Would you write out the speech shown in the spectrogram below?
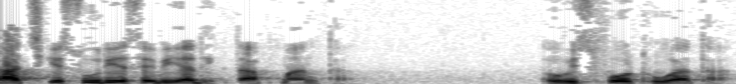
आज के सूर्य से भी अधिक तापमान था तो विस्फोट हुआ था।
